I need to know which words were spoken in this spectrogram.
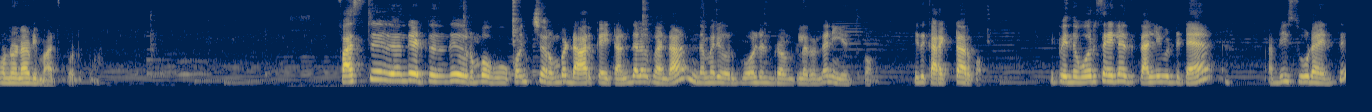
ஒன்று ஒன்றா அப்படி மாற்றி போட்டுக்கலாம் ஃபஸ்ட்டு இது வந்து எடுத்தது வந்து ரொம்ப கொஞ்சம் ரொம்ப டார்க் ஆகிட்டு அந்த அளவுக்கு வேண்டாம். இந்த மாதிரி ஒரு கோல்டன் ப்ரௌன் கலர் இருந்தால் நீங்கள் எடுத்துக்கோங்க. இது கரெக்டாக இருக்கும். இப்போ இந்த ஒரு சைடில் இது தள்ளி விட்டுட்டேன். அப்படியே சூடாக எடுத்து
